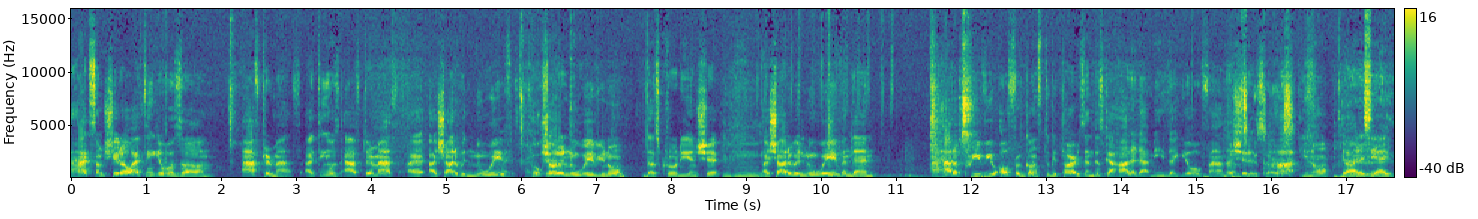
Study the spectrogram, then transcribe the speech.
I had some shit out. I think it was um aftermath. I think it was aftermath. I I shot it with New Wave. Okay. Shot a New Wave. You know, that's Crody and shit. Mm-hmm. I shot it with New Wave, and then. I had a preview out for Guns to Guitars, and this guy hollered at me. He's like, "Yo, fam, that Guns shit is Guitars. hot," you know. Yo, honestly, I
